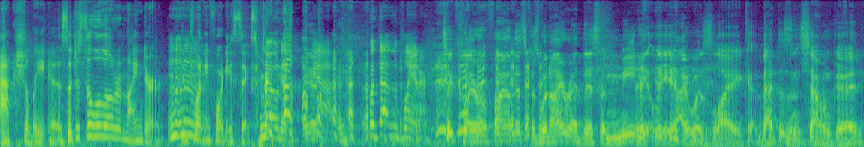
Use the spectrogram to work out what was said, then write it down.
actually is. So just a little reminder in 2046. Noted. yeah. Put that in the planner. to clarify on this, because when I read this immediately, I was like, that doesn't sound good.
